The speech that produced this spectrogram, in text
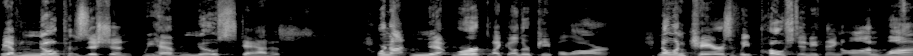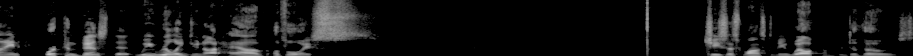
we have no position, we have no status. We're not networked like other people are. No one cares if we post anything online. We're convinced that we really do not have a voice. Jesus wants to be welcomed into those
